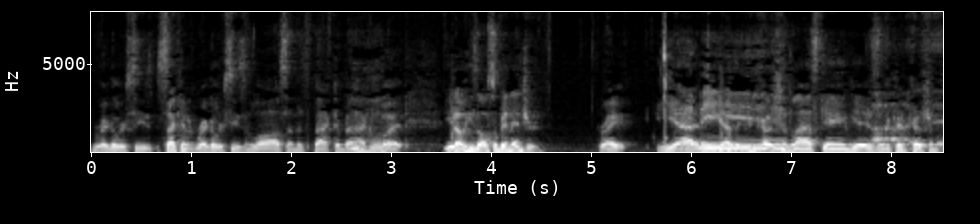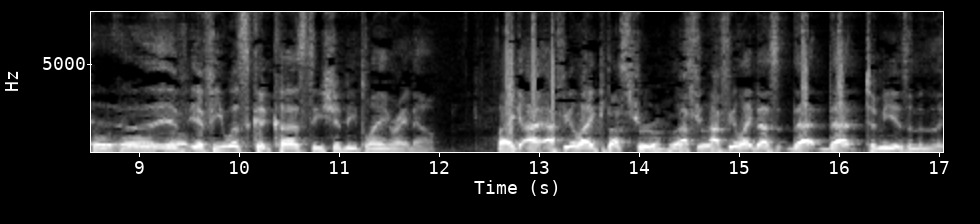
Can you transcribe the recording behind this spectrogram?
regular season, second regular season loss, and it's back to back. But you know, he's also been injured right? He had, I mean, he had a concussion last game. He is in the concussion uh, protocol. So. If, if he was concussed, he should be playing right now. Like I, I feel like that's true. That's I, true. I feel like that's that that to me isn't an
